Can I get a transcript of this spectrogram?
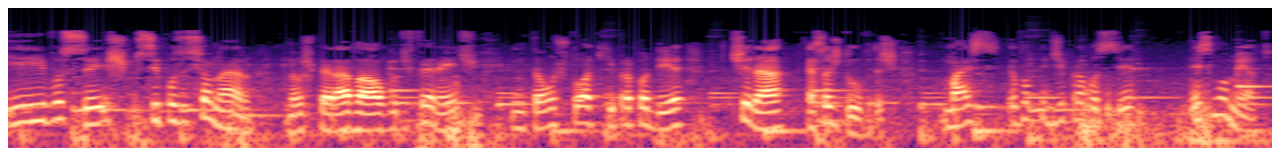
e vocês se posicionaram. Não esperava algo diferente, então estou aqui para poder tirar essas dúvidas. Mas eu vou pedir para você, nesse momento,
